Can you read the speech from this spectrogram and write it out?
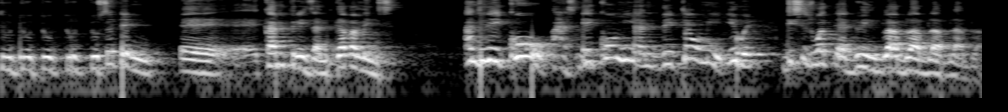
to, to, to, to, to certain uh, countries and governments, and they call us, they call me and they tell me, Iwe, this is what they are doing, blah, blah, blah, blah, blah.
